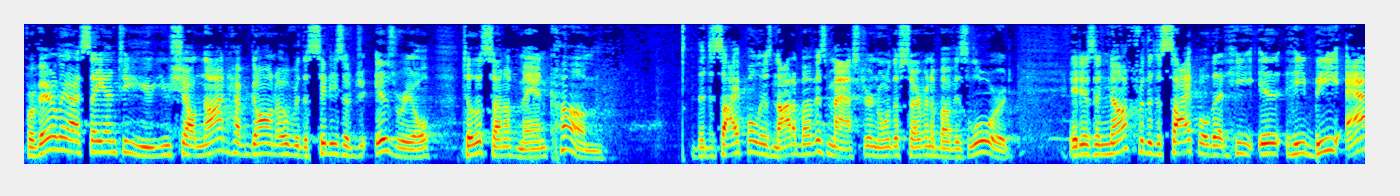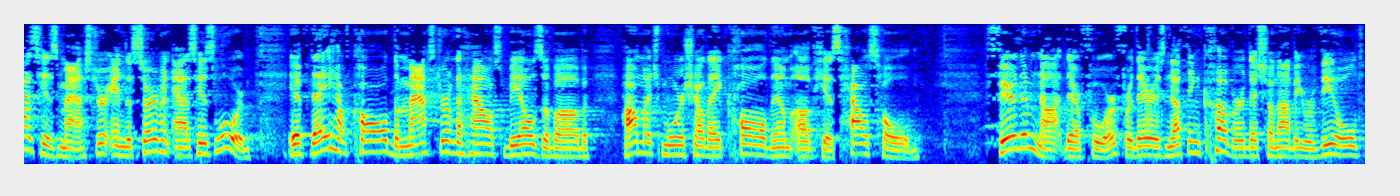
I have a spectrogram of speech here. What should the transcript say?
For verily I say unto you, you shall not have gone over the cities of Israel till the Son of Man come. The disciple is not above his master, nor the servant above his Lord. It is enough for the disciple that he, he be as his master, and the servant as his Lord. If they have called the master of the house Beelzebub, how much more shall they call them of his household? Fear them not, therefore, for there is nothing covered that shall not be revealed,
